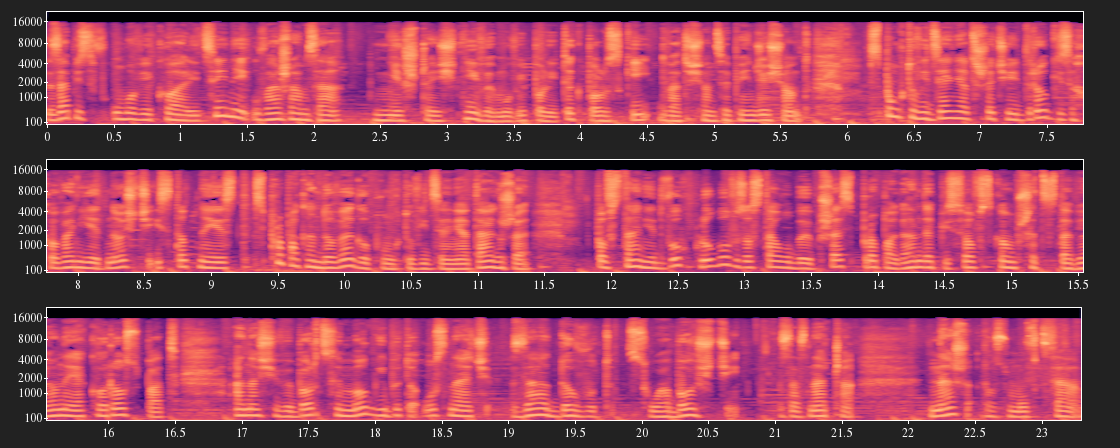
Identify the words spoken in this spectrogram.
Zapis w umowie koalicyjnej uważam za nieszczęśliwy, mówi polityk Polski 2050. Z punktu widzenia Trzeciej Drogi zachowanie jedności istotne jest z propagandowego punktu widzenia także. Powstanie dwóch klubów zostałoby przez propagandę pisowską przedstawione jako rozpad, a nasi wyborcy mogliby to uznać za dowód słabości, zaznacza nasz rozmówca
